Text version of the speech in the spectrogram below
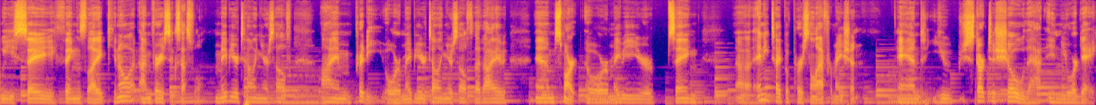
we say things like, you know what, I'm very successful. Maybe you're telling yourself, I'm pretty, or maybe you're telling yourself that I am smart, or maybe you're saying uh, any type of personal affirmation and you start to show that in your day.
